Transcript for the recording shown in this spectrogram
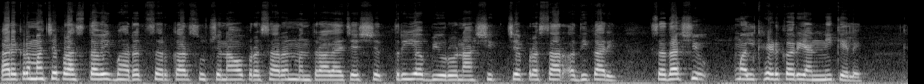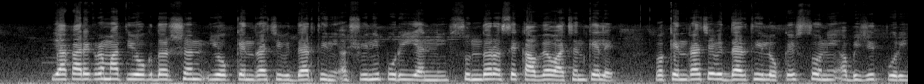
कार्यक्रमाचे प्रास्ताविक भारत सरकार सूचना व प्रसारण मंत्रालयाचे क्षेत्रीय ब्युरो नाशिकचे प्रसार अधिकारी सदाशिव मलखेडकर यांनी केले. या कार्यक्रमात योगदर्शन योग केंद्राची विद्यार्थिनी अश्विनी पुरी यांनी सुंदर असे काव्य वाचन केले व केंद्राचे विद्यार्थी लोकेश सोनी अभिजित पुरी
